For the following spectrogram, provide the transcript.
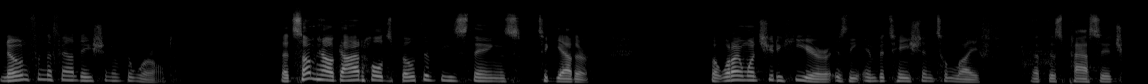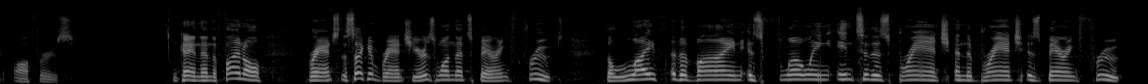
known from the foundation of the world. That somehow God holds both of these things together. But what I want you to hear is the invitation to life that this passage offers. Okay, and then the final branch, the second branch here, is one that's bearing fruit. The life of the vine is flowing into this branch, and the branch is bearing fruit,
